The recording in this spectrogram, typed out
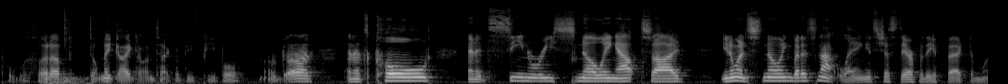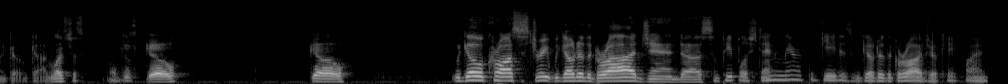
pull the hood up. Don't make eye contact with these people. Oh god. And it's cold and it's scenery snowing outside. You know when it's snowing, but it's not laying. It's just there for the effect. I'm like, oh god, let's just I'll just go. Go. We go across the street, we go to the garage, and uh, some people are standing there at the gate as we go to the garage. Okay, fine.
